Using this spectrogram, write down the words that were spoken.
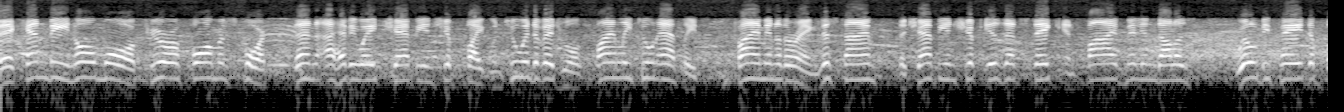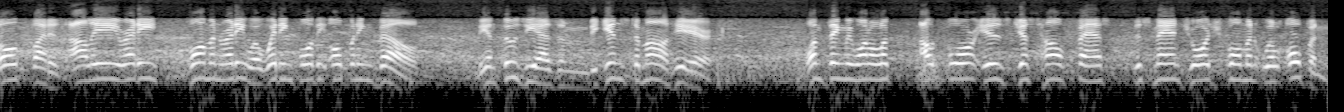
There can be no more pure form of sport than a heavyweight championship fight when two individuals, finely tuned athletes, climb into the ring. This time, the championship is at stake, and $5 million will be paid to both fighters. Ali ready, Foreman ready. We're waiting for the opening bell. The enthusiasm begins to mount here. One thing we want to look out for is just how fast this man, George Foreman, will open.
